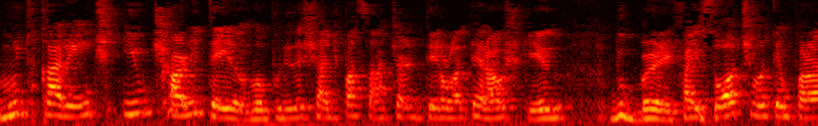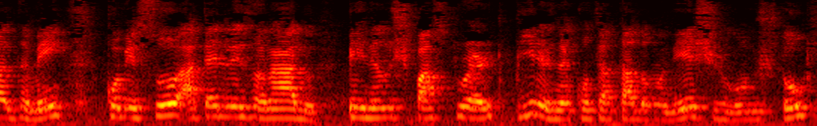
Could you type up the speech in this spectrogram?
muito carente, e o Charlie Taylor, não podia deixar de passar, Charlie Taylor, lateral esquerdo do Burnley. Faz ótima temporada também, começou até lesionado, perdendo espaço para o Eric Peters, né, contratado holandês, jogou no Stoke,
